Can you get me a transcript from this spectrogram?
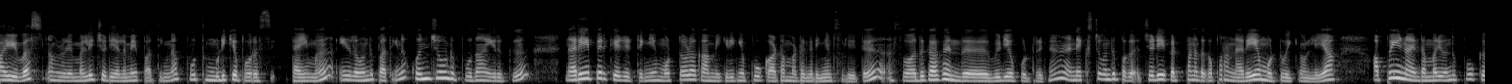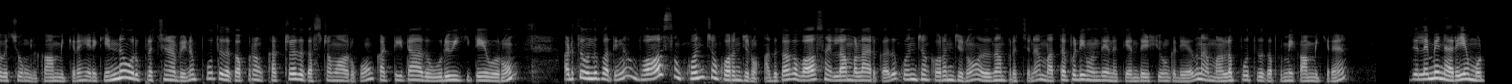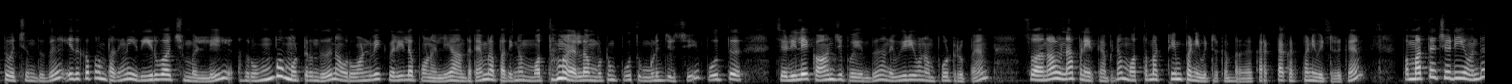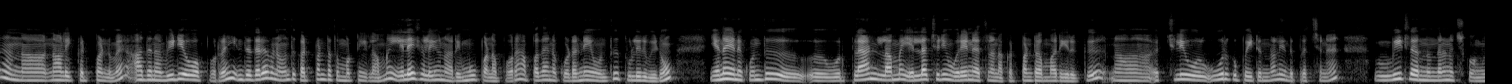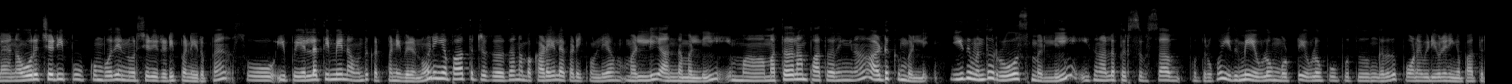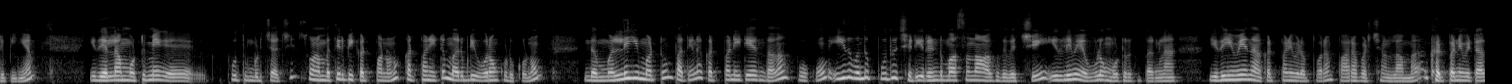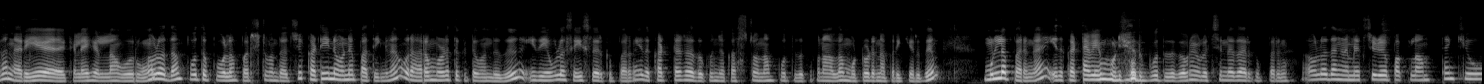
Hi நம்மளுடைய மல்லிச்செடி எல்லாமே பார்த்திங்கன்னா பூத்து முடிக்க போகிற சி டைமு இதில் வந்து பார்த்திங்கன்னா கொஞ்சோண்டு பூ தான் இருக்குது நிறைய பேர் கேட்டுட்ருங்க மொட்டோட காமிக்கிறீங்க பூ காட்ட மாட்டேங்கிறீங்கன்னு சொல்லிட்டு. ஸோ அதுக்காக இந்த வீடியோ போட்டிருக்கேன். நெக்ஸ்ட் வந்து இப்போ செடியை கட் பண்ணதுக்கப்புறம் நிறைய மொட்டு வைக்கும் இல்லையா? அப்பயும் நான் இந்த மாதிரி வந்து பூக்க வச்சு உங்களுக்கு காமிக்கிறேன். எனக்கு என்ன ஒரு பிரச்சனை அப்படின்னா பூத்ததுக்கப்புறம் கட்டுறது கஷ்டமாக இருக்கும். கட்டிட்டால் அது உருவிக்கிட்டே வரும். அடுத்து வந்து பார்த்திங்கன்னா வாசம் கொஞ்சம் குறைஞ்சிடும் அதுக்காக வாசம் இல்லாமலாம் இருக்காது. கொஞ்சம் குறைஞ்சிடும் அதுதான் பிரச்சனை. மற்றபடி வந்து எனக்கு எந்த இஷ்யூவும் கிடையாது. நான் நல்லா பூத்ததுக்கப்புறமே காமிக்கிறேன். இது எல்லாமே நிறைய மொட்டு வச்சுருந்தது. இதுக்கப்புறம் பார்த்திங்கன்னா இது இருவாச்சி மல்லி அது ரொம்ப மொட்டு இருந்தது. நான் ஒரு ஒன் வீக் வெளியில் போனேன் இல்லையா? அந்த டைமில் பார்த்திங்கன்னா மொத்தமாக எல்லா மொட்டும் பூத்து முடிஞ்சிருச்சு. பூத்து செடியிலே காஞ்சி போயிருந்தது. அந்த வீடியோ நான் போட்டிருப்பேன். ஸோ அதனால் என்ன பண்ணியிருக்கேன் அப்படின்னா மொத்தமாக ட்ரிம் பண்ணி விட்டுருக்கேன் பாருங்கள் கரெக்டாக கட் பண்ணி விட்டுருக்கேன். இப்போ மற்ற செடியை வந்து நான் நாளைக்கு கட் பண்ணுவேன். அதை நான் வீடியோவாக போடுறேன். இந்த தடவை நான் வந்து கட் பண்ணுறது மட்டும் இல்லாமல் இலைகளையும் நான் ரிமூவ் பண்ண போகிறேன் அப்போ தான் எனக்கு உடனே வந்து துளிர் விடும். ஏன்னா எனக்கு வந்து ஒரு பிளான் இல்லாமல் எல்லா செடியும் ஒரே நேரத்தில் நான் கட் பண்ணுற மாதிரி இருக்குது நான் ஆக்சுவலி ஒரு ஊருக்கு போயிட்டு இருந்தாலும் இந்த பிரச்சனை. வீட்டில் இருந்திருந்தாலும் வச்சுக்கோங்களேன் நான் ஒரு செடி பூக்கும் போது இன்னொரு செடி ரெடி பண்ணியிருப்பேன் ஸோ இப்போ எல்லாத்தையுமே நான் வந்து கட் பண்ணி விடணும். நீங்கள் பார்த்துட்டு இருக்கிறது தான் நம்ம கடையில் கிடைக்கும் இல்லையா? மல்லி அந்த மல்லி. ம மற்றதெல்லாம் பார்த்துறீங்கன்னா அடுக்கு மல்லி. இது வந்து ரோஸ் மல்லி. இது நல்லா பெருசு பெருசாக பூத்துருக்கும். இதுவுமே எவ்வளோ மொட்டு எவ்வளோ பூ பூத்துங்கிறது போன வீடியோவில் நீங்கள் பார்த்துருப்பீங்க. இது எல்லாம் மட்டுமே பூத்து முடிச்சாச்சு. ஸோ நம்ம திருப்பி கட் பண்ணணும். கட் பண்ணிவிட்டு மறுபடியும் உரம் கொடுக்கணும். இந்த மல்லிகை மட்டும் பார்த்திங்கன்னா கட் பண்ணிகிட்டே இருந்தால் தான் பூக்கும். இது வந்து புது செடி. ரெண்டு மாதம் தான் ஆகுது வச்சு. இதுலேயுமே எவ்வளோ மொட்டு இருக்குது பாருங்களேன். இதையுமே நான் கட் பண்ணி விட போகிறேன் பாரபட்சம் இல்லாமல் கட் பண்ணி விட்டால் தான் நிறைய கிளைகள்லாம் வரும். அவ்வளோதான் பூத்த பூவெல்லாம் பறிச்சுட்டு வந்தாச்சு. கட்டினவுடனே பார்த்தீங்கன்னா ஒரு அரை முழத்துக்கிட்ட வந்தது. இது எவ்வளோ சைஸில் இருக்குது பாருங்கள் இதை கட்டுறது கொஞ்சம் கஷ்டம் தான் பூத்ததுக்கப்புறம் அதான் மொட்டோட நான் பறிக்கிறது. முல்லை பாருங்கள் இது கட்டவே முடியாது. பூத்ததுக்கப்புறம் இவ்வளோ சின்னதாக இருக்குது பாருங்கள் அவ்வளோதாங்க நம்ம நெக்ஸ்ட் வீடியோ பார்க்கலாம். தேங்க்யூ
